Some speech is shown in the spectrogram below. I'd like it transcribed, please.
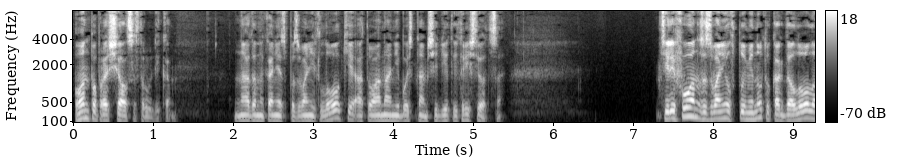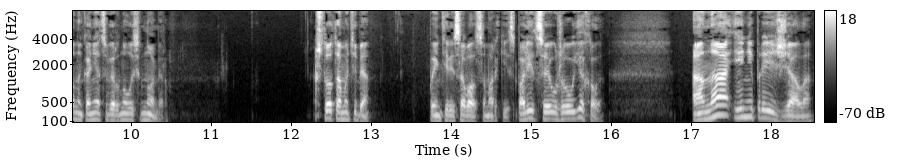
Он попрощался с Рудиком. Надо, наконец, позвонить Лолке, а то она, небось, там сидит и трясется. Телефон зазвонил в ту минуту, когда Лола, наконец, вернулась в номер. «Что там у тебя?» — поинтересовался маркиз. «Полиция уже уехала?» «Она и не приезжала»,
